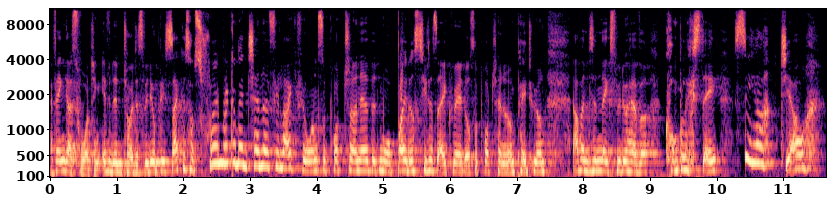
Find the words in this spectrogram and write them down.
I thank you guys for watching. If you enjoyed this video, please like and subscribe, recommend channel if you like, if you want to support channel a bit more, buy those teachers I create or support channel on Patreon. Up until the next video, have a complex day. See ya, ciao.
